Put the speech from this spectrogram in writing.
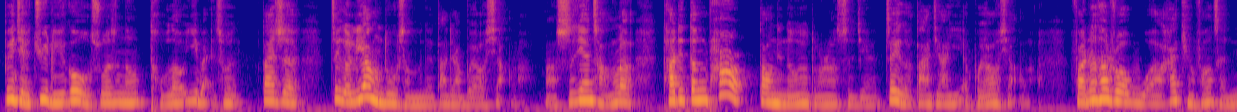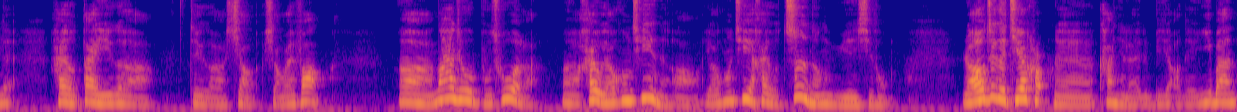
并且距离够，说是能投到一百寸，但是这个亮度什么的，大家不要想了啊，时间长了，它的灯泡到底能用多长时间，这个大家也不要想了。反正他说我还挺防尘的，还有带一个这个小小外放啊，那就不错了。啊，还有遥控器呢啊，遥控器还有智能语音系统，然后这个接口呢看起来就比较的一般，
